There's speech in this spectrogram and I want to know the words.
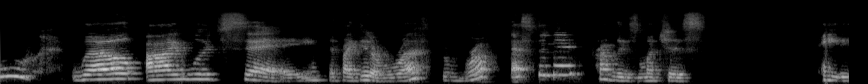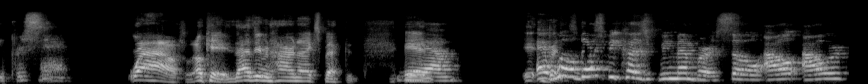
Ooh. Well, I would say if I did a rough rough estimate, probably as much as 80%. Wow. Okay. That's even higher than I expected. And yeah. It, and but, well, that's because remember, so our our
